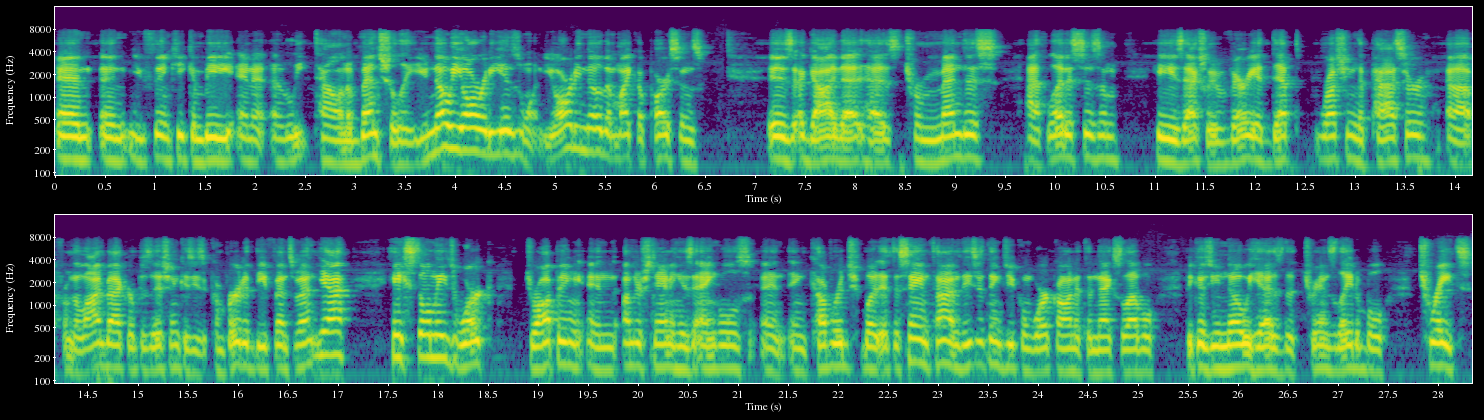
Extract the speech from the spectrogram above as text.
and and you think he can be an elite talent eventually. You know he already is one. You already know that Micah Parsons is a guy that has tremendous athleticism. He's actually a very adept rushing the passer uh, from the linebacker position because he's a converted defensive end. Yeah, he still needs work dropping and understanding his angles and, and coverage, but at the same time, these are things you can work on at the next level because you know he has the translatable traits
